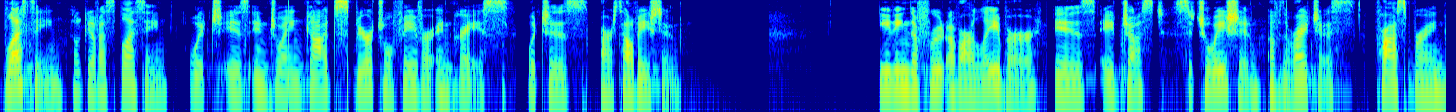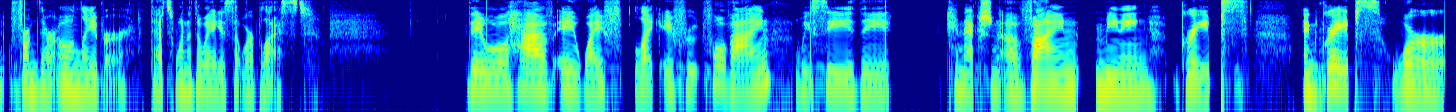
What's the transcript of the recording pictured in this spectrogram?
Blessing, he'll give us blessing, which is enjoying God's spiritual favor and grace, which is our salvation. Eating the fruit of our labor is a just situation of the righteous, prospering from their own labor. That's one of the ways that we're blessed. They will have a wife like a fruitful vine. We see the connection of vine meaning grapes, and grapes were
